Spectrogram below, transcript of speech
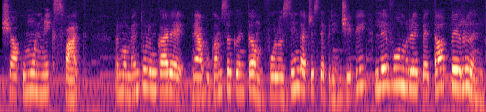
Și acum un mic sfat. În momentul în care ne apucăm să cântăm folosind aceste principii, le vom repeta pe rând,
